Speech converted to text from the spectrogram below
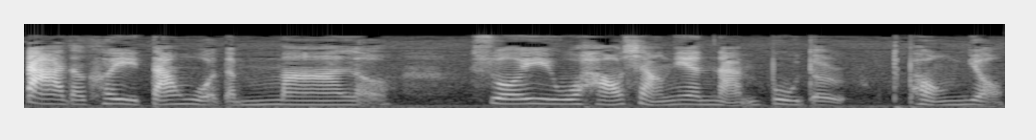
大的可以当我的妈了，所以我好想念南部的朋友，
